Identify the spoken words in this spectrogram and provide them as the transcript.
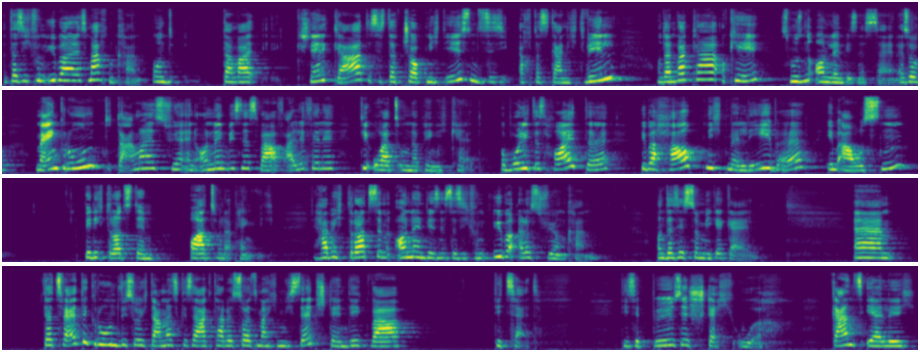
dass ich von überall alles machen kann. Und da war schnell klar, dass es der Job nicht ist und dass ich auch das gar nicht will. Und dann war klar, okay, es muss ein Online-Business sein. Also mein Grund damals für ein Online-Business war auf alle Fälle die Ortsunabhängigkeit. Obwohl ich das heute überhaupt nicht mehr lebe im Außen, bin ich trotzdem ortsunabhängig. Habe ich trotzdem ein Online-Business, das ich von überall aus führen kann. Und das ist so mega geil. Ähm, der zweite Grund, wieso ich damals gesagt habe, so jetzt mache ich mich selbstständig, war die Zeit. Diese böse Stechuhr. Ganz ehrlich,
